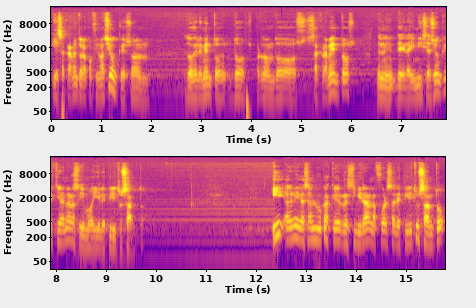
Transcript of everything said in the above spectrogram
y el sacramento de la confirmación, que son dos elementos, dos, perdón, dos sacramentos de la, iniciación cristiana, recibimos ahí el Espíritu Santo. Y agrega San Lucas que recibirán la fuerza del Espíritu Santo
